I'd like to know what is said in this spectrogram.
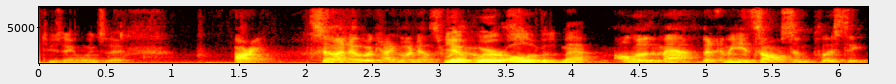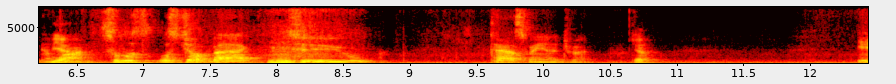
Tuesday and Wednesday. All right. So I know we're kind of going down. Yeah, we're all over the map. all over the map. But I mean, it's all simplistic and Yeah. So let's let's jump back Mhm. to task management. Yeah.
